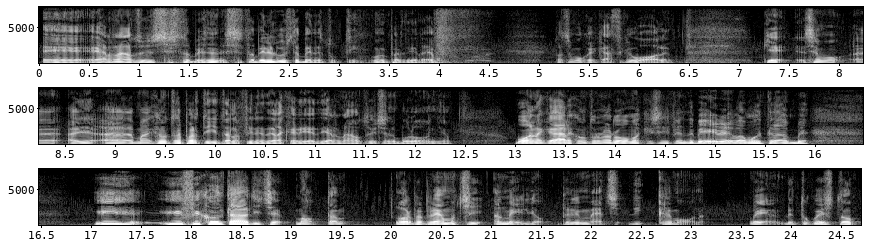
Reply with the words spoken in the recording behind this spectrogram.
e, e Arnautovic se sta, bene, se sta bene lui sta bene tutti, come per dire facciamo quel cazzo che vuole. Che siamo, eh, eh, mancano tre partite alla fine della carriera di Arnautovic nel Bologna. Buona gara contro una Roma che si difende bene, avevamo entrambe in difficoltà, dice Motta. Ora prepariamoci al meglio per il match di Cremona. Bene, detto questo,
